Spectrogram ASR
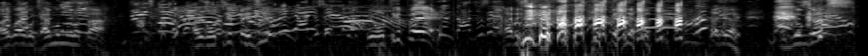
아이고 아이고 잘못 눌렀다. 아 이거 어떻게 빼지? 이거 어떻게 빼? 아니 어떻게 빼냐? 아니야. 이건가?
